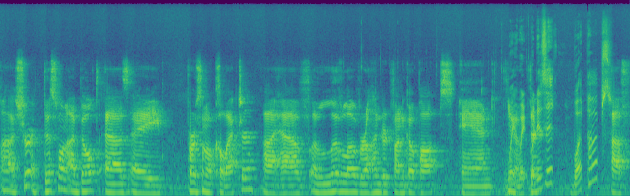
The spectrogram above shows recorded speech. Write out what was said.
Uh, sure. This one I built as a personal collector. I have a little over 100 Funko Pops. And Wait, know, wait, what it? What pops? Uh,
